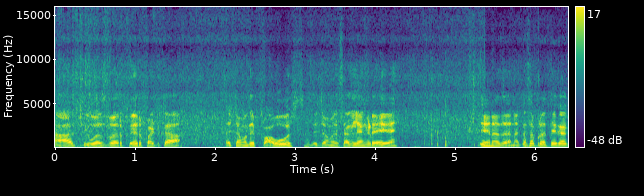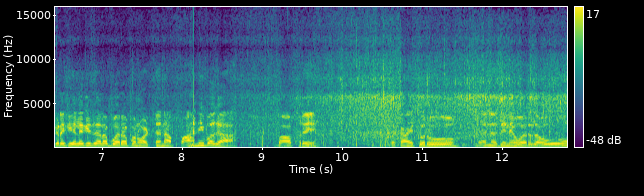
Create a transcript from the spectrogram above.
आज दिवसभर फेरफटका. त्याच्यामध्ये पाऊस त्याच्यामध्ये सगळ्यांकडे येणं जाणं. कसं प्रत्येकाकडे गेलं की जरा बरं पण वाटतं ना? पाणी बघा. बापरे. आता काय करू? या नदीने वर जाऊ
